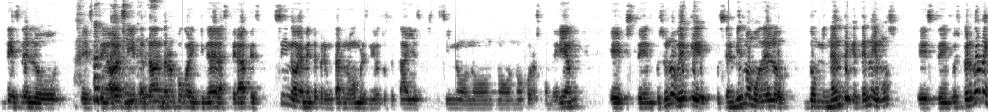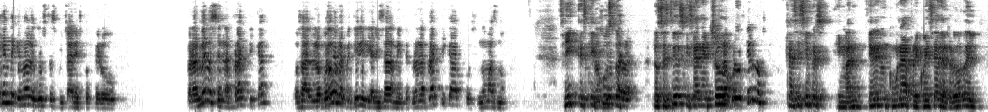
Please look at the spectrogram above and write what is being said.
desde lo, este, ahora sí, Qué trataban de dar un poco la intimidad de las terapias, sin obviamente preguntar nombres ni otros detalles, pues, sí no, no, no, no corresponderían. Este, pues uno ve que pues, el mismo modelo dominante que tenemos, este, pues perdón, hay gente que no le gusta escuchar esto, pero, pero al menos en la práctica, o sea, lo podemos repetir idealizadamente, pero en la práctica, pues no más no. Sí, es que Nos justo gusta los estudios que se han hecho casi siempre tienen como una frecuencia de alrededor del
